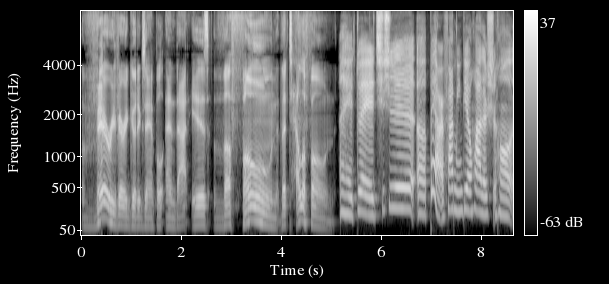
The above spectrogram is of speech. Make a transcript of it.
very, very good example, and that is the phone, the telephone. 哎，对，其实呃，贝尔发明电话的时候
